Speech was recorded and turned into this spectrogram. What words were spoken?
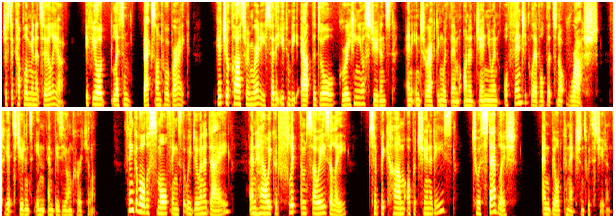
just a couple of minutes earlier if your lesson backs onto a break. Get your classroom ready so that you can be out the door greeting your students and interacting with them on a genuine, authentic level that's not rushed to get students in and busy on curriculum. Think of all the small things that we do in a day and how we could flip them so easily to become opportunities to establish and build connections with students.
